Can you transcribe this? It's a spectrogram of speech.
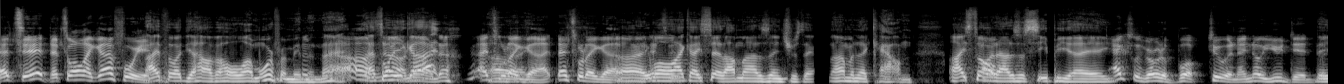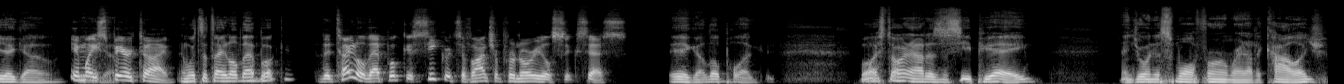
That's it. That's all I got for you. I thought you have a whole lot more from me than that. No, That's no, all you got. No, That's all what right. I got. That's what I got. All right. That's well, it. like I said, I'm not as interesting. I'm an accountant. I started oh, out as a CPA. I actually wrote a book too, and I know you did. There you go. In there my spare go. time. And what's the title of that book? The title of that book is Secrets of Entrepreneurial Success. There you go. A little plug. Well, I started out as a CPA and joined a small firm right out of college.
